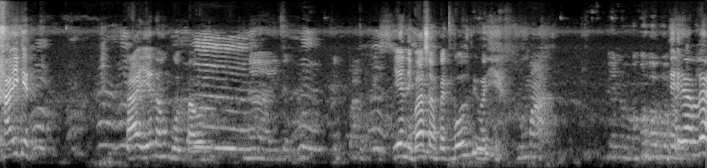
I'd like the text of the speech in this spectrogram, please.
હાઈ કે હા એને હું બોલતા હોય એની ભાષામાં કંઈક બોલતી હોય લે.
